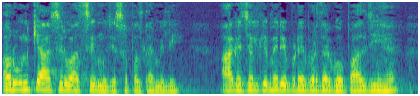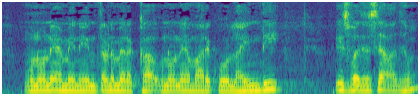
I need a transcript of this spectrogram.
और उनके आशीर्वाद से मुझे सफलता मिली। आगे चल के मेरे बड़े ब्रदर गोपाल जी हैं, उन्होंने हमें नियंत्रण में रखा, उन्होंने हमारे को लाइन दी इस वजह से आज हम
